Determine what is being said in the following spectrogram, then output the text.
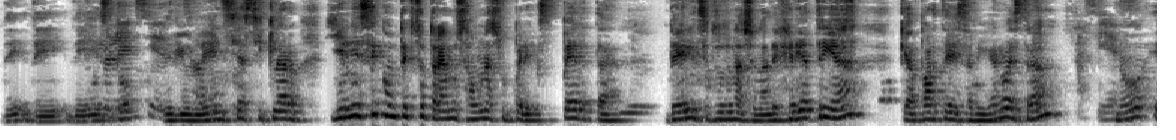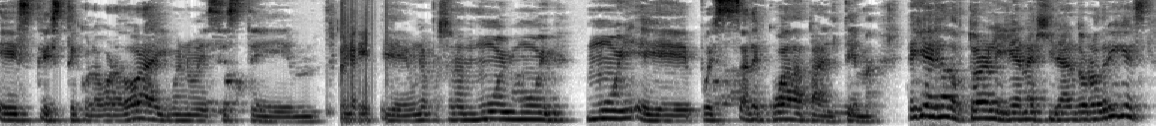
de, de, de esto, Violencia, de violencia, sí, claro. Y en ese contexto traemos a una super experta del Instituto Nacional de Geriatría, que aparte es amiga nuestra, Así es. ¿no? Es este, colaboradora y bueno, es este, eh, una persona muy, muy, muy, eh, pues, adecuada para el tema. Ella es la doctora Liliana Giraldo Rodríguez,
